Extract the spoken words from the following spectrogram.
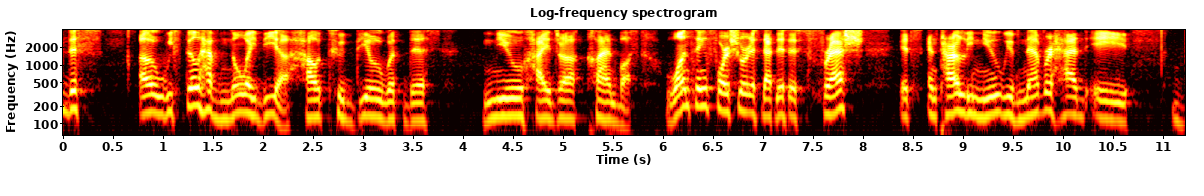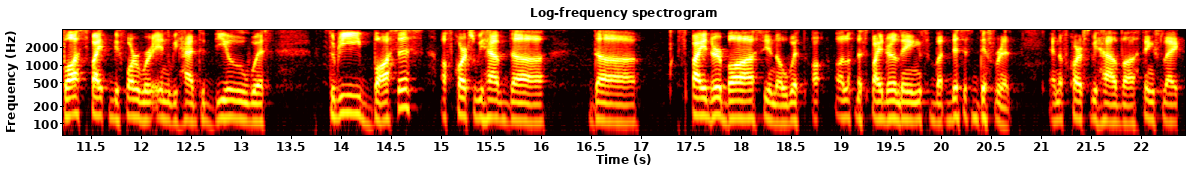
this uh, we still have no idea how to deal with this new Hydra clan boss. One thing for sure is that this is fresh. It's entirely new. We've never had a boss fight before we're in. We had to deal with three bosses. Of course, we have the the spider boss, you know, with all of the spiderlings, but this is different. And of course, we have uh, things like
